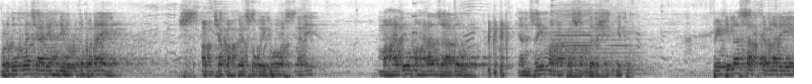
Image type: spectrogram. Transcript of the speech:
मृदुंगाचार्य हरिभक्तपणाय आमच्या भागाचं वैभव असणारे महादेव महाराज जाधव यांचंही मनापासून दर्शन घेतो. पेटीला साथ करणारे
